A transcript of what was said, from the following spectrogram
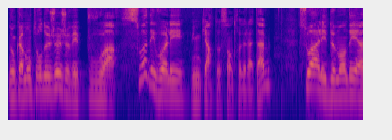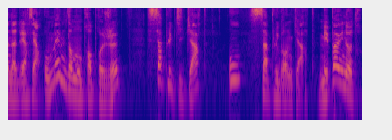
Donc à mon tour de jeu, je vais pouvoir soit dévoiler une carte au centre de la table, soit aller demander à un adversaire, ou même dans mon propre jeu, sa plus petite carte ou sa plus grande carte, mais pas une autre.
